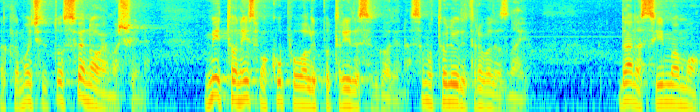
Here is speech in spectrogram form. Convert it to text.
Dakle, moćete to sve nove mašine. Mi to nismo kupovali po 30 godina. Samo to ljudi treba da znaju. Danas imamo,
